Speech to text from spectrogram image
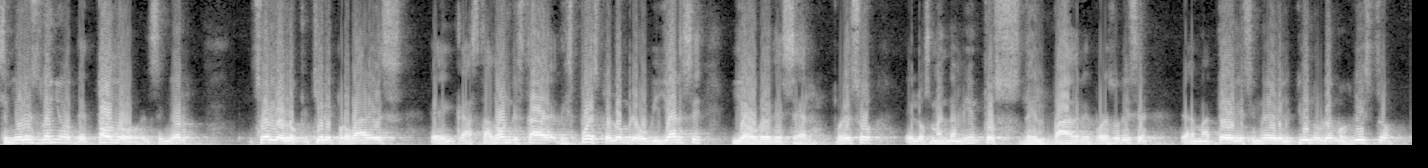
Señor es dueño de todo. El Señor solo lo que quiere probar es eh, hasta dónde está dispuesto el hombre a humillarse y a obedecer. Por eso los mandamientos del Padre, por eso dice eh, Mateo 19, 21, lo hemos visto,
